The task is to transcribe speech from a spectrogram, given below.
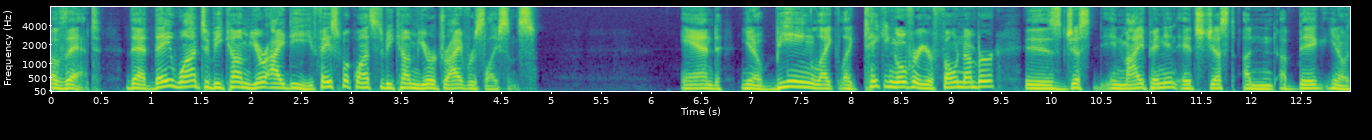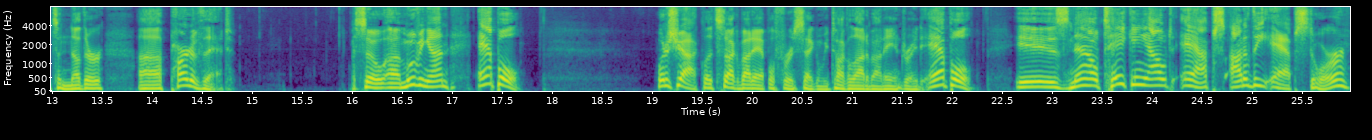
of that that they want to become your ID. Facebook wants to become your driver's license. And, you know, being like like taking over your phone number is just in my opinion, it's just a, a big, you know, it's another uh, part of that. So, uh, moving on, Apple. What a shock. Let's talk about Apple for a second. We talk a lot about Android. Apple is now taking out apps out of the App Store.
